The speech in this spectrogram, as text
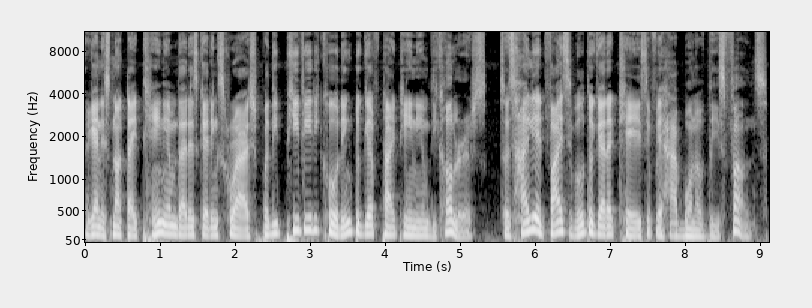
Again, it's not titanium that is getting scratched, but the PVD coating to give titanium the colors. So it's highly advisable to get a case if you have one of these phones.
